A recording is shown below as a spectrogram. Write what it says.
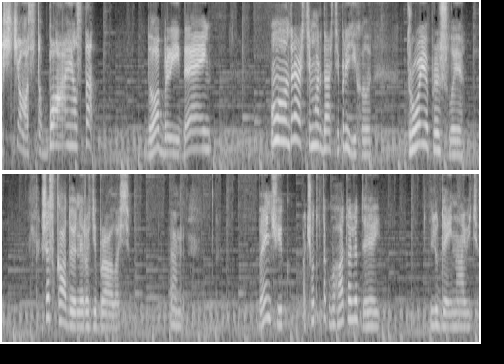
Що з тобою? Добрий день. О, здрасте, мордасті, приїхали. Троє прийшли. Ще з кадою не розібралась. Ем, Бенчик, а чого тут так багато людей? Людей навіть.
